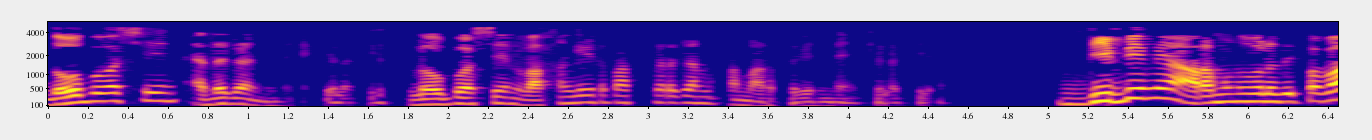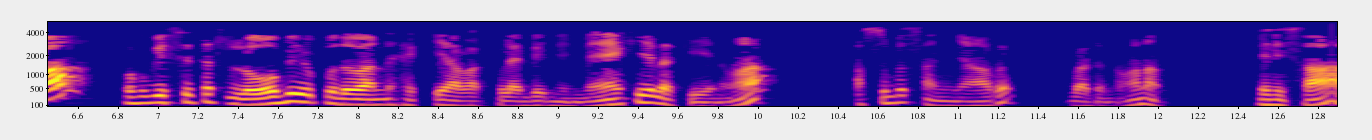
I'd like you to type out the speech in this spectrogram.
ලෝභ වශයෙන් ඇදගන්නේ නැහැ කියලා කියනවා. ලෝභ වශයෙන් වසඟයටපත් කරගන්න සමර්ථ වෙන්නේ නැහැ කියලා කියනවා. දිව්‍යමය අරමුණු වලදී පවා ඔහුගේ සිතට ලෝභය උපදවන්න හැකියාවක් ලැබෙන්නේ නැහැ කියලා කියනවා. අසුභ සංඥාව වඩනවා නම්. ඒ නිසා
